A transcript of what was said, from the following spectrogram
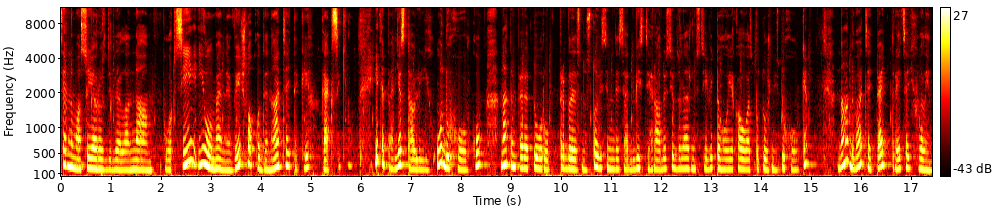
Сирну масу я розділила на порції, і у мене вийшло 11 таких кексиків. І тепер я ставлю їх у духовку на температуру приблизно 180-200 градусів, в залежності від того, яка у вас потужність духовки, на 25-30 хвилин.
